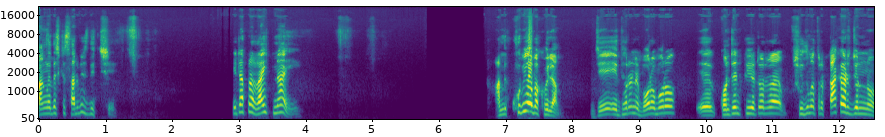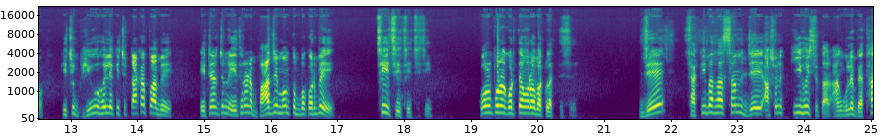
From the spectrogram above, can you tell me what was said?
বাংলাদেশকে সার্ভিস দিচ্ছে। এটা আপনার রাইট নাই। আমি খুবই অবাক হইলাম যে এই ধরনের বড় বড় কন্টেন্ট ক্রিয়েটররা শুধুমাত্র টাকার জন্য কিছু ভিউ হইলে কিছু টাকা পাবে, এটার জন্য এই ধরনের বাজে মন্তব্য করবে? ছি ছি ছি ছি ছি। কল্পনা করতে আমার অবাক লাগতেছে যে সাকিব আল হাসান যে আসলে কি হয়েছে তার? আঙ্গুলে ব্যথা?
